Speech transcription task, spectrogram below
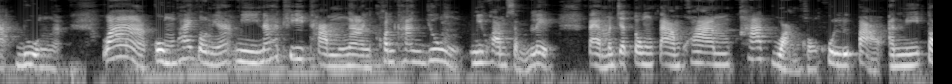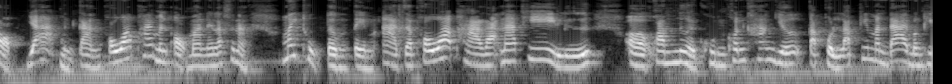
จากดวงอะว่ากลุ่มไพ่กองนี้มีหน้าที่ทำงานค่อนข้างยุ่งมีความสำเร็จ แต่มันจะตรงตามความคาดหวังของคุณหรือเปล่าอันนี้ตอบยากเหมือนกันเพราะว่าไพ่มันออกมาในลักษณะไม่ถูกเติมเต็ม อาจจะเพราะว่าภาระหน้าที่หรืออความเหนื่อยคุณค่อนข้างเยอะกับผลลัพธ์ที่มันได้บางที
